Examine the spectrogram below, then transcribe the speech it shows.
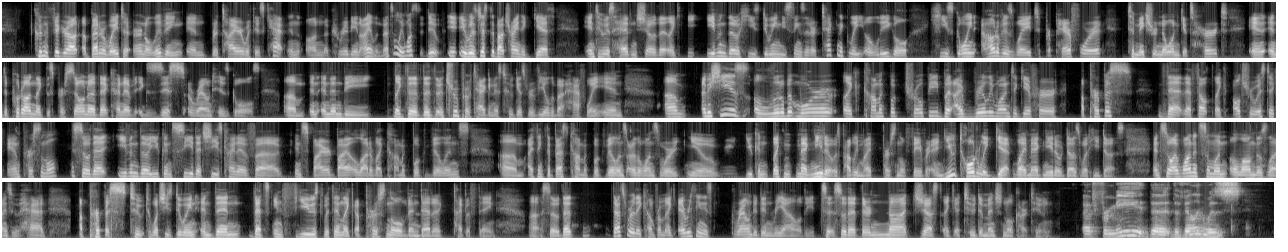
couldn't figure out a better way to earn a living and retire with his cat in, on a Caribbean island. That's all he wants to do. It, it was just about trying to get into his head and show that like e- even though he's doing these things that are technically illegal he's going out of his way to prepare for it to make sure no one gets hurt and, and to put on like this persona that kind of exists around his goals. Um, and, and then the like the, the the true protagonist who gets revealed about halfway in um, I mean, she is a little bit more like comic book tropey, but I really wanted to give her a purpose that that felt like altruistic and personal so that even though you can see that she's kind of uh, inspired by a lot of like comic book villains um, I think the best comic book villains are the ones where you know you can like Magneto is probably my personal favorite, and you totally get why Magneto does what he does. And so I wanted someone along those lines who had a purpose to to what she's doing, and then that's infused within like a personal vendetta type of thing. Uh, so that that's where they come from. Like everything is grounded in reality, to, so that they're not just like a two dimensional cartoon. Uh, for me, the the villain was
